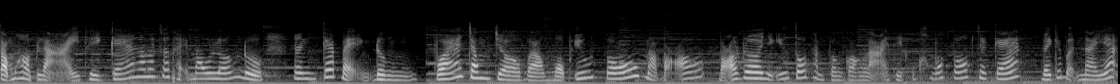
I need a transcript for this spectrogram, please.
tổng hợp lại thì cá nó mới có thể mau lớn được. Nên các bạn đừng quá trông chờ vào một yếu tố mà bỏ bỏ rơi những yếu tố thành phần còn lại thì cũng không có tốt cho cá. Về cái bệnh này á,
